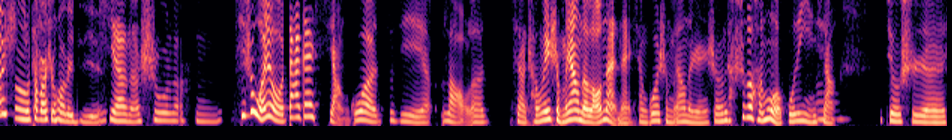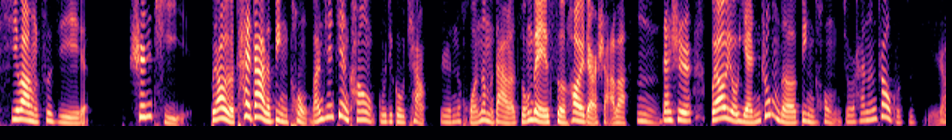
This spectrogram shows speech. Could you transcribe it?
是他玩生化危机。天呐，输了。嗯，其实我有大概想过自己老了。想成为什么样的老奶奶，想过什么样的人生，是个很模糊的印象，就是希望自己身体不要有太大的病痛，完全健康，我估计够呛。人活那么大了，总得损耗一点啥吧。嗯，但是不要有严重的病痛，就是还能照顾自己。然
